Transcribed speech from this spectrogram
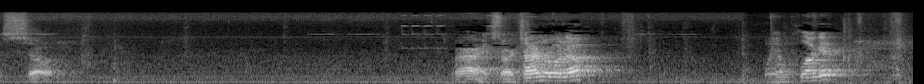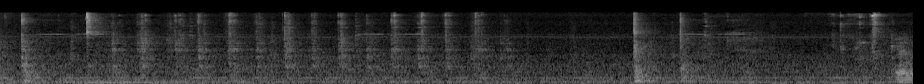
So. Alright, so our timer went up. We unplug it. And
